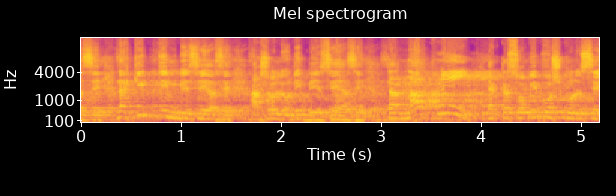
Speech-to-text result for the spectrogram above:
আছে, না কৃত্রিম বেঁচে আছে, আসলে উনি বেঁচে আছে। তার নাতনি একটা ছবি পোস্ট করেছে,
